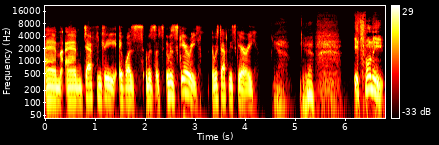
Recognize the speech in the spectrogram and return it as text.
Um, um, definitely, it was it was it was scary. It was definitely scary. Yeah, yeah. It's funny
